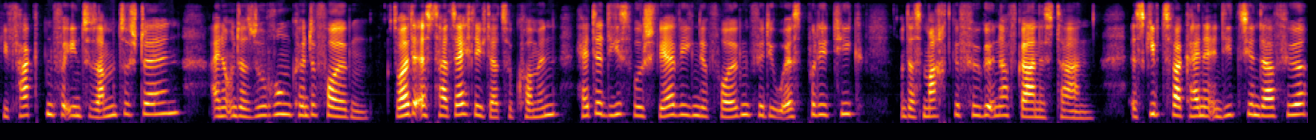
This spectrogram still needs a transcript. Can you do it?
die Fakten für ihn zusammenzustellen, eine Untersuchung könnte folgen. Sollte es tatsächlich dazu kommen, hätte dies wohl schwerwiegende Folgen für die US-Politik und das Machtgefüge in Afghanistan. Es gibt zwar keine Indizien dafür,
